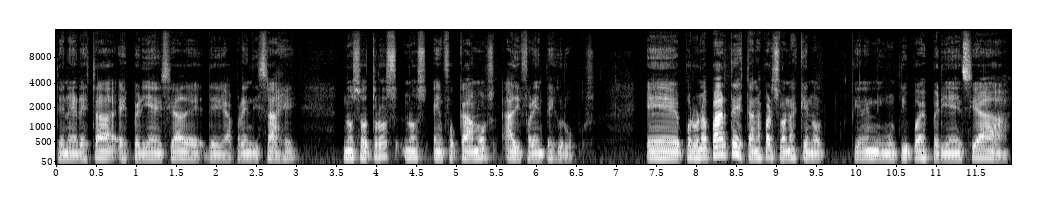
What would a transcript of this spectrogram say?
tener esta experiencia de, aprendizaje, nosotros nos enfocamos a diferentes grupos. Eh, por una parte están las personas que no tienen ningún tipo de experiencia,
